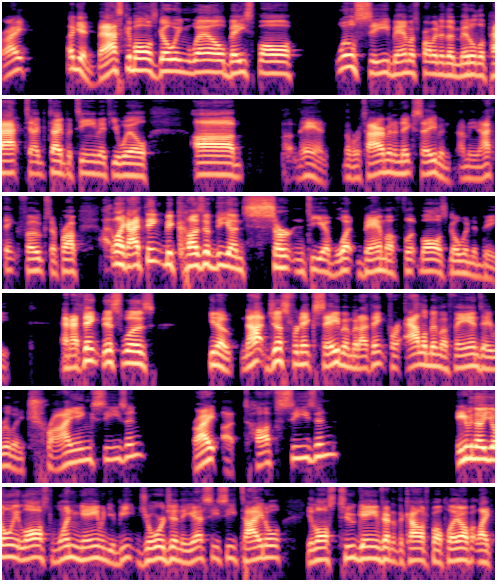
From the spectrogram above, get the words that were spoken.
right? Again, basketball's going well, baseball, we'll see. Bama's probably in the middle of the pack type, type of team, if you will. Uh, but man, the retirement of Nick Saban. I mean, I think folks are probably like I think because of the uncertainty of what Bama football is going to be, and I think this was, you know, not just for Nick Saban, but I think for Alabama fans a really trying season, right? A tough season. Even though you only lost one game and you beat Georgia in the SEC title, you lost two games out of the college ball playoff. But like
